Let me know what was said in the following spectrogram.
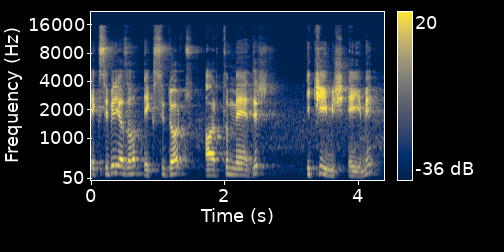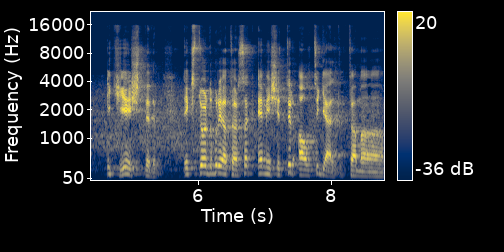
Eksi 1 yazalım. Eksi 4 artı m'dir. 2'ymiş eğimi. 2'ye eşitledim. Eksi 4'ü buraya atarsak m eşittir 6 geldi. Tamam.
